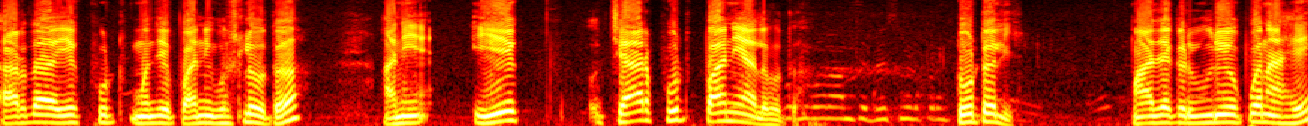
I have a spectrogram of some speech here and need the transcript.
अर्धा एक फूट म्हणजे पाणी घुसलं होतं. आणि एक चार फूट पाणी आलं होतं. टोटली माझ्याकडे व्हिडिओ पण आहे.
